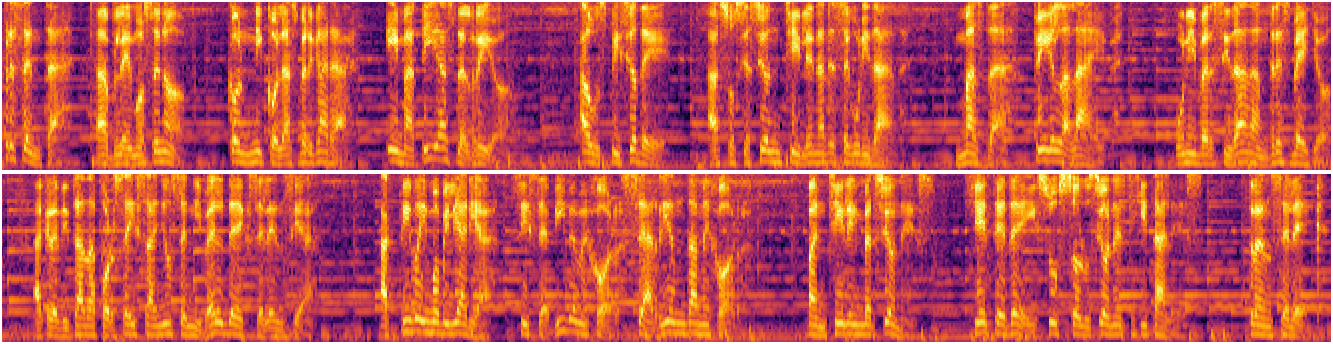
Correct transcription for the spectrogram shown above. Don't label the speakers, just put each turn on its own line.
Presenta Hablemos en Off con Nicolás Vergara y Matías del Río. Auspicio de Asociación Chilena de Seguridad, Mazda, Feel Alive, Universidad Andrés Bello, acreditada por seis años en nivel de excelencia. Activa Inmobiliaria, si se vive mejor, se arrienda mejor. Banchile Inversiones, GTD y sus soluciones digitales. Transelec.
